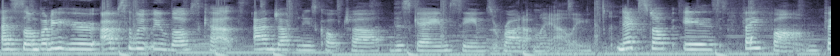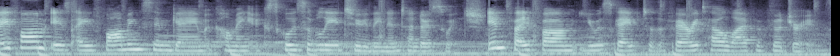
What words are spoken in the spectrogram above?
As somebody who absolutely loves cats and Japanese culture, this game seems right up my alley. Next up is Fae Farm. Farm is a farming sim game coming exclusively to the Nintendo Switch. In Fae Farm, you escape to the fairy tale life of your dreams,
